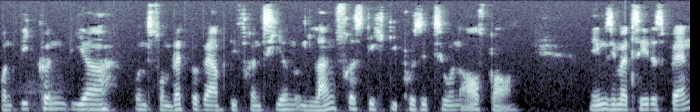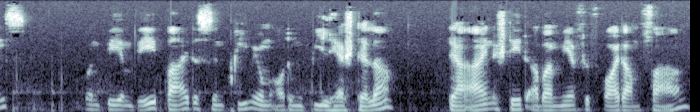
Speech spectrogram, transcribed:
und wie können wir uns vom Wettbewerb differenzieren und langfristig die Position aufbauen. Nehmen Sie Mercedes-Benz und BMW, beides sind Premium-Automobilhersteller. Der eine steht aber mehr für Freude am Fahren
